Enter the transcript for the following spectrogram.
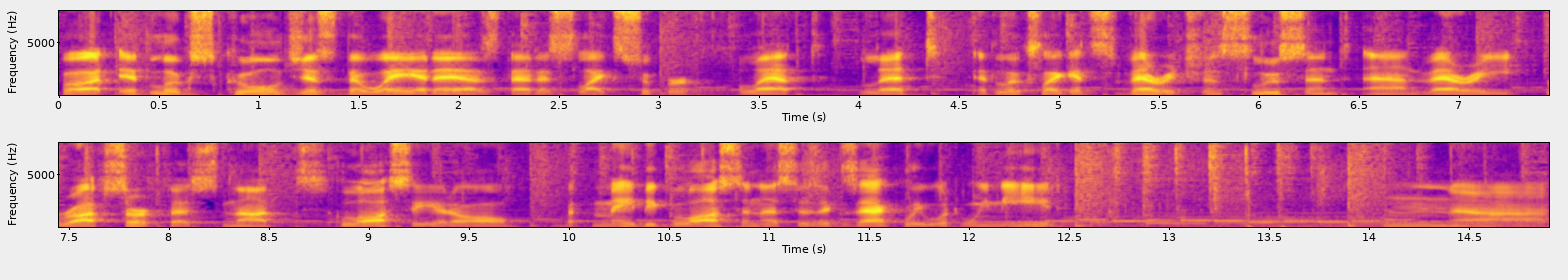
But it looks cool just the way it is, that it's like super flat lit. It looks like it's very translucent and very rough surface, not glossy at all. But maybe glossiness is exactly what we need. Nah.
